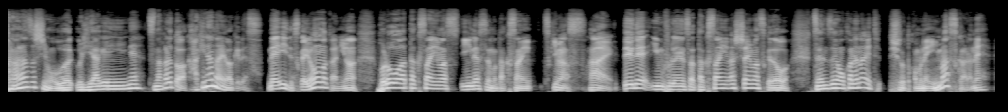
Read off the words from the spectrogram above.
必ずしも売り上げにね、つながるとは限らないないわけです。ね、いいですか？世の中にはフォロワーたくさんいます。いいね数もたくさんつきます。はい。っていうね、インフルエンサーたくさんいらっしゃいますけど、全然お金ない人とかもね、いますからね。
